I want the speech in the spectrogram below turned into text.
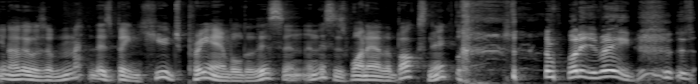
you know, there was a ma- there's been huge preamble to this, and, and this is one out of the box, Nick. what do you mean? There's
